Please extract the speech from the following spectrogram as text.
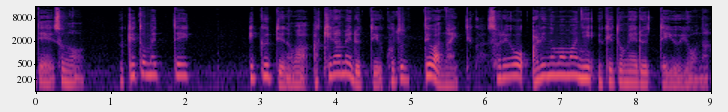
でその受け止めていくっていうのは諦めるっていうことではないっていうかそれをありのままに受け止めるっていうような、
